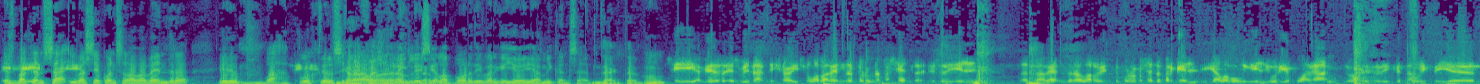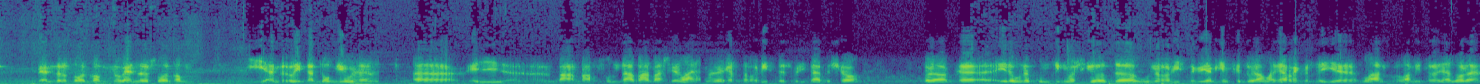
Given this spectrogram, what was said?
es va cansar i va ser quan se la va vendre i diu, uah, pues que el senyor la faci Álvaro de un la altre." Iglesia la porti perquè jo ja m'he cansat. Exacte. Mm? Sí, a més, és veritat, això, i se la va vendre per una passeta. És a dir, ell es va vendre la revista per una passeta perquè ell ja la volia, ell hauria plegat, no? És a dir, que no li feia vendre-se-la com, no vendre-se-la com. I en realitat el Miura, eh, ell eh, va, va fundar, va, va ser l'asma d'aquesta revista, és veritat això, però que era una continuació d'una revista que ja havien fet durant la guerra, que es deia La, la Metralladora,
